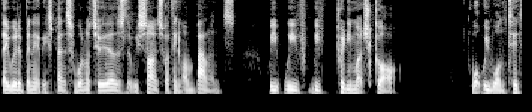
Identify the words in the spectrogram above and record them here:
they would have been at the expense of one or two of the others that we signed. So I think on balance, we we've we've pretty much got what we wanted,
